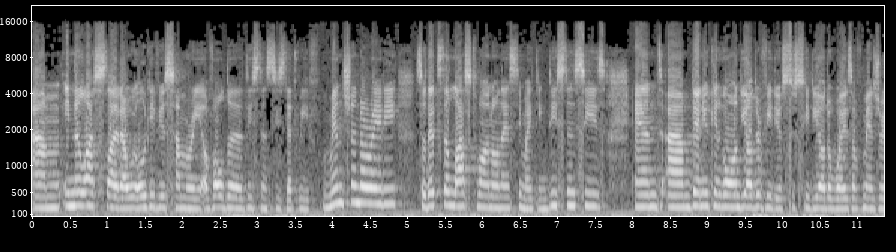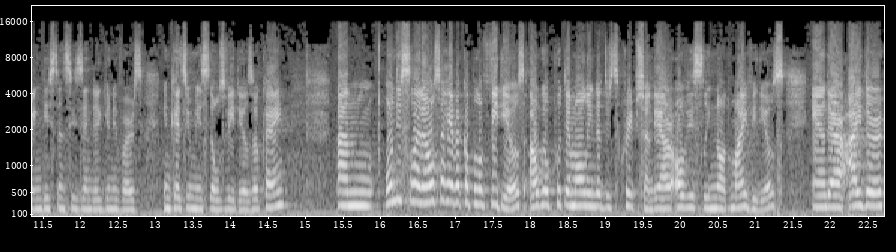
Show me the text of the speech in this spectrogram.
Um, in the last slide I will give you a summary of all the distances that we've mentioned already. So that's the last one on estimating distances and um, then you can go on the other videos to see the other ways of measuring distances in the universe in case you missed those videos, okay? Um, on this slide, I also have a couple of videos. I will put them all in the description. They are obviously not my videos, and they are either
